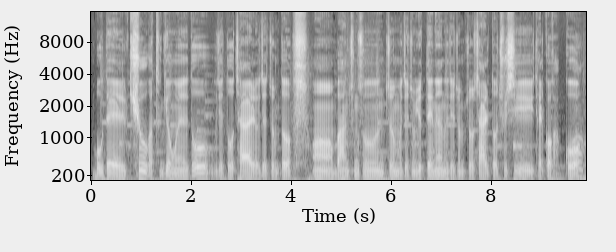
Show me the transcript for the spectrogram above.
모델 Q 같은 경우에도 이제 또 잘 이제 좀 또 어 뭐 한 중순 좀 이제 좀 요때는 이제 좀 잘 또 출시될 것 같고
